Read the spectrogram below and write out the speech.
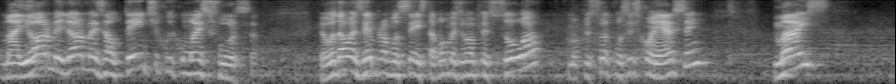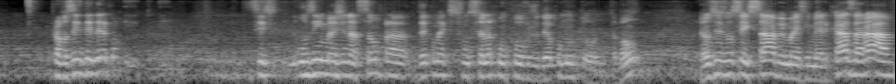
maior, melhor, mais autêntico e com mais força. Eu vou dar um exemplo para vocês, tá bom? Mas de uma pessoa, uma pessoa que vocês conhecem, mas para vocês entenderem como, vocês usem imaginação para ver como é que isso funciona com o povo judeu como um todo, tá bom? Eu não sei se vocês sabem, mas em Merkaz Arav,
